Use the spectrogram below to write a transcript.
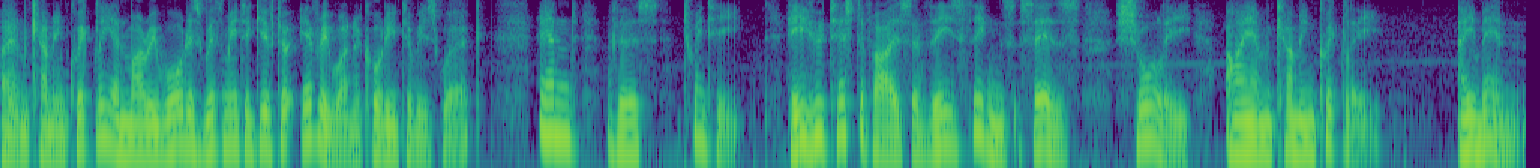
I am coming quickly, and my reward is with me to give to everyone according to his work. And verse 20, He who testifies of these things says, Surely I am coming quickly. Amen.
